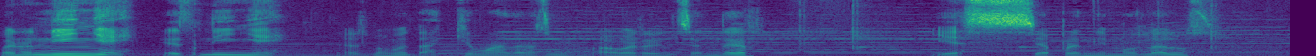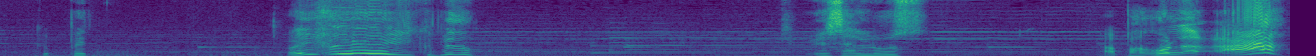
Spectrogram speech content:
Bueno, niñe, es niñe. Es momento. Ay, qué madrazo. A ver, encender. Yes, ya prendimos la luz. ¿Qué pedo? ¡Ay, ay! ¿Qué pedo? Esa luz. Apagó la. ¡Ah!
